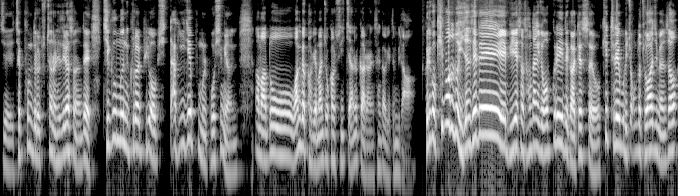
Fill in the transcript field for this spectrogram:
이제 제품들을 추천을 해드렸었는데 지금은 그럴 필요 없이 딱 이 제품을 보시면 아마도 완벽하게 만족할 수 있지 않을까라는 생각이 듭니다. 그리고 키보드도 이전 세대에 비해서 상당히 좀 업그레이드가 됐어요. 키 트래블이 조금 더 좋아지면서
